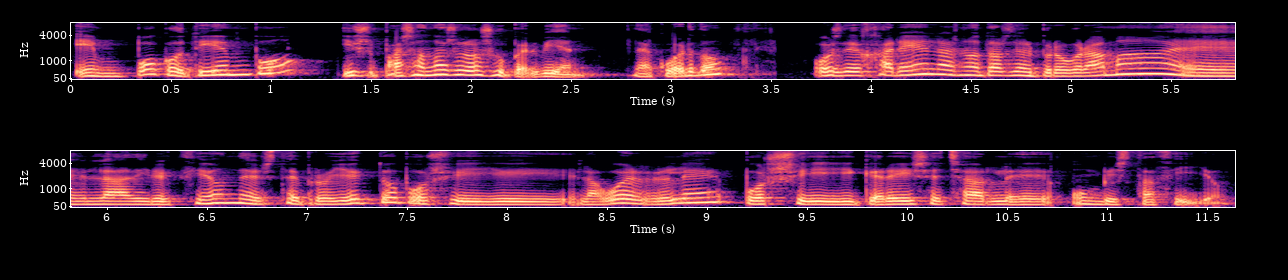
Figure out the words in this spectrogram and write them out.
en poco tiempo y pasándoselo súper bien, ¿de acuerdo? Os dejaré en las notas del programa eh, la dirección de este proyecto por si la URL, por si queréis echarle un vistacillo.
